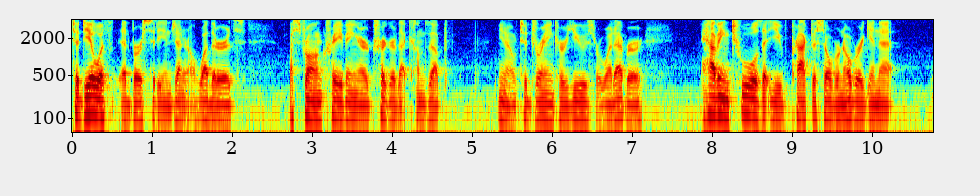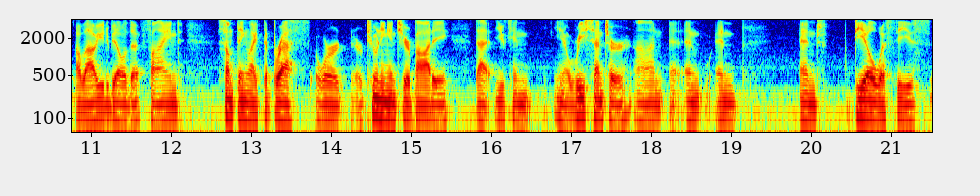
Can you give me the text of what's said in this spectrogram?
to deal with adversity in general whether it's a strong craving or trigger that comes up you know to drink or use or whatever having tools that you've practiced over and over again that allow you to be able to find something like the breath or, or tuning into your body that you can you know recenter on and and and deal with these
